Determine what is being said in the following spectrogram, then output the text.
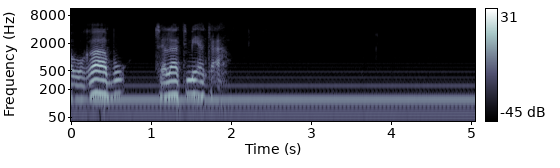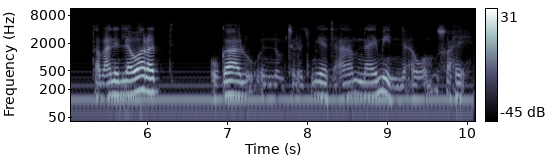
أو غابوا ثلاثمائة عام. طبعا اللي ورد وقالوا إنهم ثلاثمائة عام نايمين لا هو صحيح.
